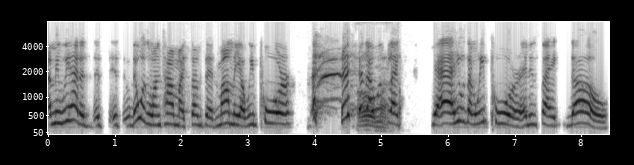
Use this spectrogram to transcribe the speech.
i mean we had a it's, it's, there was one time my son said mommy are we poor and oh, i was my. like yeah he was like we poor and it's like no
